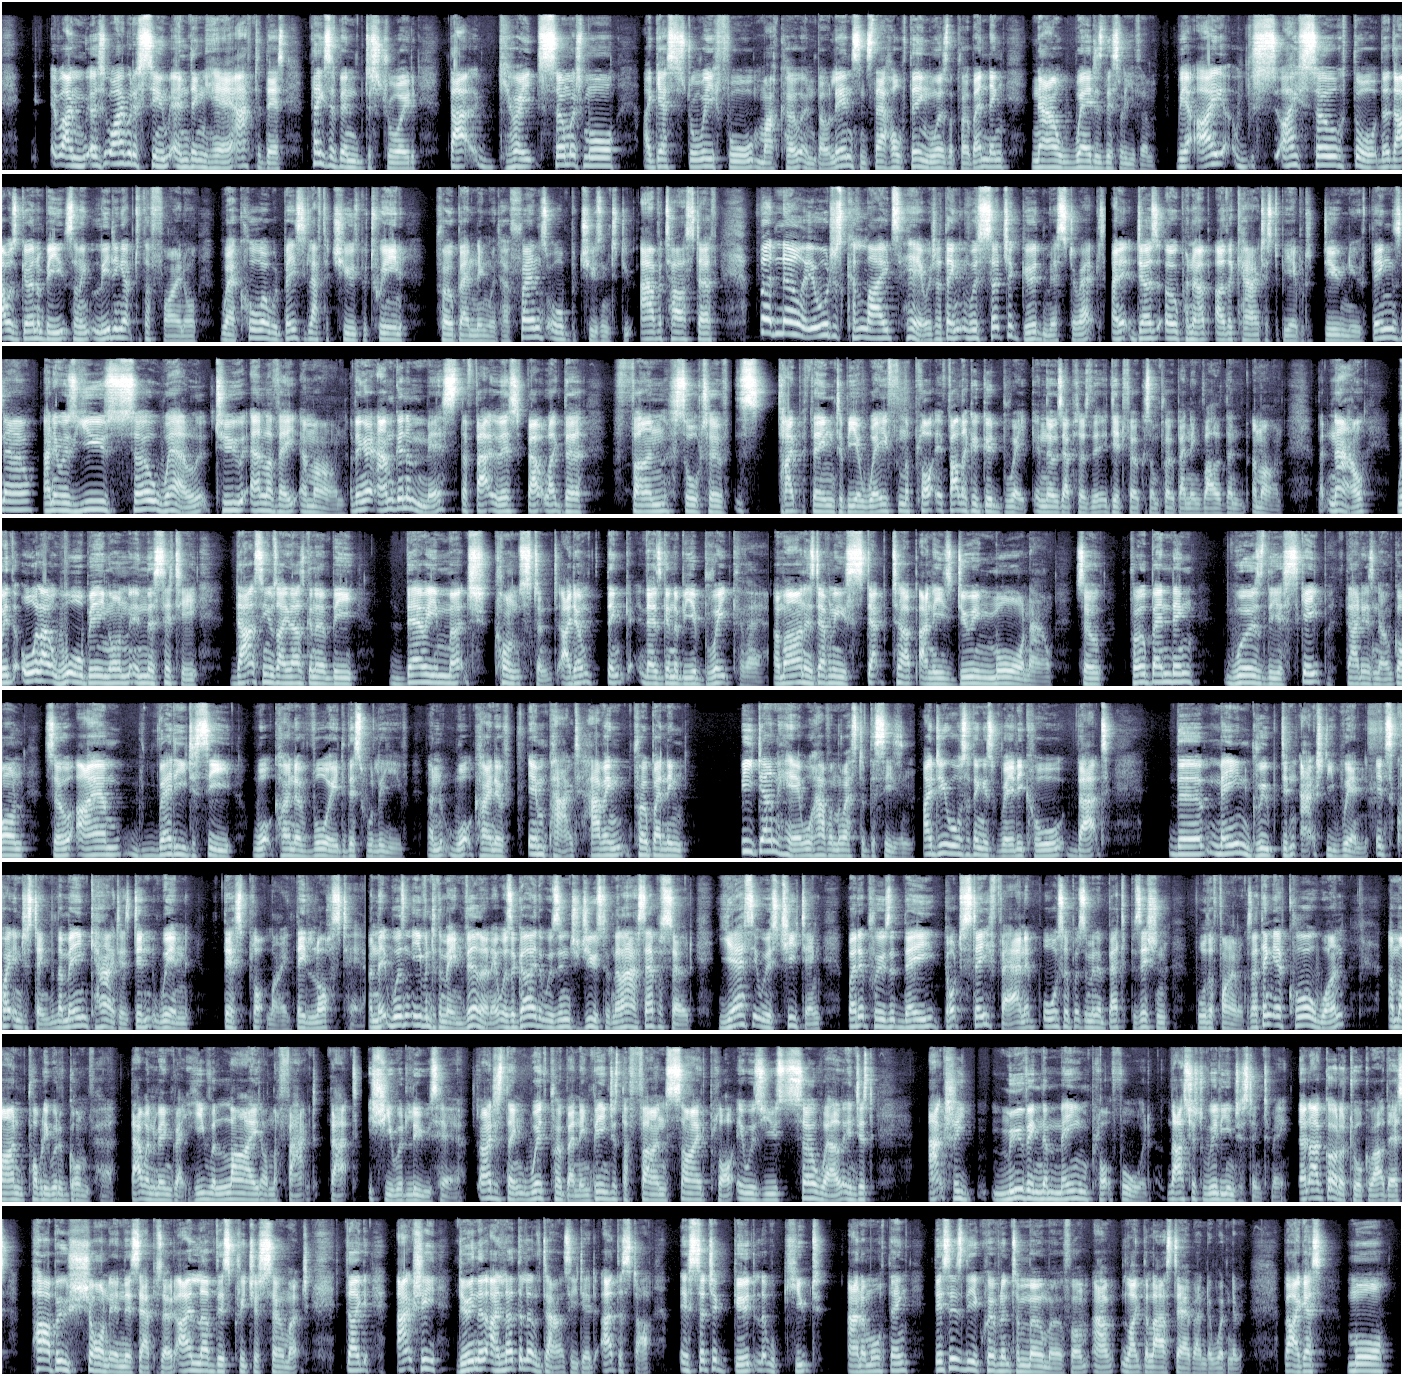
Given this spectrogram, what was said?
I'm, so I would assume ending here after this. Place has been destroyed. That creates so much more, I guess, story for Mako and Bolin since their whole thing was the pro bending. Now, where does this leave them? Yeah, I, I so thought that that was going to be something leading up to the final where Korra would basically have to choose between pro bending with her friends or choosing to do avatar stuff. But no, it all just collides here, which I think was such a good misdirect. And it does open up other characters to be able to do new things now. And it was used so well to elevate Amon. I think I am going to miss the fact that this felt like the fun sort of type of thing to be away from the plot. It felt like a good break in those episodes that it did focus on pro bending rather than Amon. But now, with all out war being on in the city, that seems like that's going to be very much constant. I don't think there's going to be a break there. Amon has definitely stepped up and he's doing more now. So pro bending was the escape that is now gone. So I am ready to see what kind of void this will leave and what kind of impact having pro bending be done here will have on the rest of the season. I do also think it's really cool that the main group didn't actually win. It's quite interesting that the main characters didn't win this plotline. They lost here. And it wasn't even to the main villain, it was a guy that was introduced in the last episode. Yes, it was cheating, but it proves that they got to stay fair and it also puts them in a better position for the final. Because I think if Korra won, Amon probably would have gone for her. That would have been great. He relied on the fact that she would lose here. I just think with Pro Bending being just a fun side plot, it was used so well in just actually moving the main plot forward. That's just really interesting to me. And I've got to talk about this. Pabu shone in this episode. I love this creature so much. Like, actually, doing the, I love the little dance he did at the start. It's such a good little cute animal thing. This is the equivalent to Momo from, uh, like, The Last Airbender, wouldn't it? But I guess more,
